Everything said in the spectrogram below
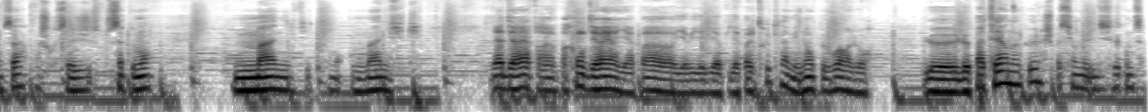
Comme ça. Je trouve ça juste tout simplement magnifique. Magnifique. Là derrière, par, contre derrière, il n'y a pas, il y pas le truc là, mais là on peut voir le, le pattern un peu. Je sais pas si on dit ça comme ça.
